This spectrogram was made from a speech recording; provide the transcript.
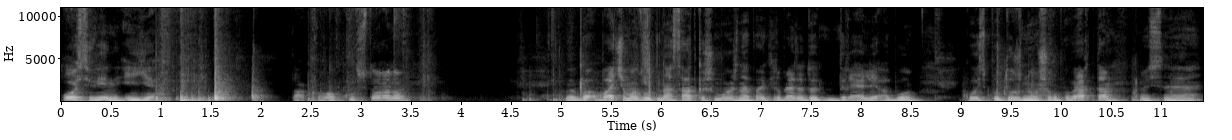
Ось він і є. Так, коробку в сторону. Ми бачимо тут насадка, що можна прикріпляти до дрелі або якогось потужного шуруповерта. Ось е,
